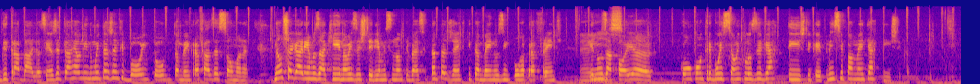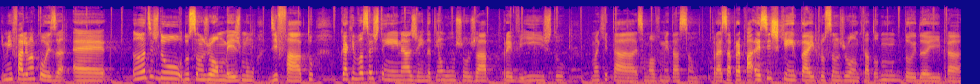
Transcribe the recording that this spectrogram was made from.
de trabalho, assim. A gente está reunindo muita gente boa em torno também para fazer soma, né? Não chegaríamos aqui, não existiríamos se não tivesse tanta gente que também nos empurra para frente é e nos isso. apoia com contribuição, inclusive artística e principalmente artística. E me fale uma coisa, é, antes do, do São João mesmo, de fato, o que é que vocês têm aí na agenda? Tem algum show já previsto? Como é que tá essa movimentação? Para essa prepara esse esquenta aí pro São João, que tá todo mundo doido aí para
